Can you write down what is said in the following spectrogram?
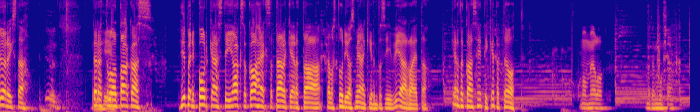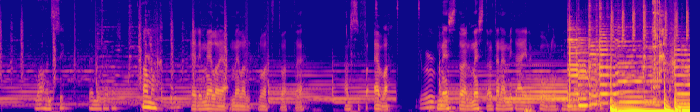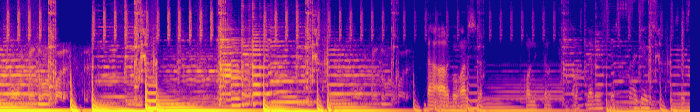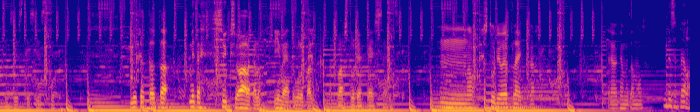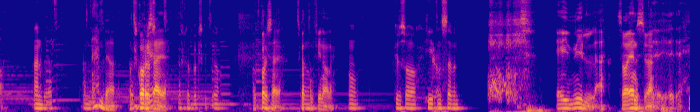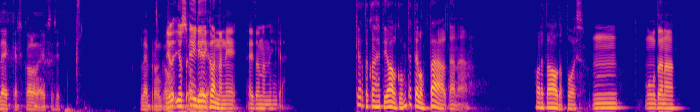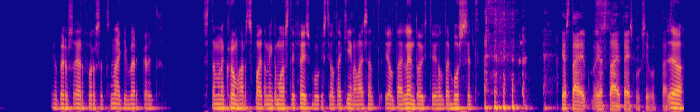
Pyöriikö tää? Kyllä. Tervetuloa takas Hypeni podcastiin jakso kahdeksan tällä kertaa. Täällä on studios mielenkiintoisia vieraita. Kertokaa heti, ketä te ootte. Mä oon Melo. Mä teen musaa. Mä oon Anssi. Teen musaa kanssa. Sama. Eli Melo ja Melon luottotuottaja Anssi Eva. Mestoil, mestoil tänään mitä eilen kuuluu. Mitä Anssille onnittelut omasta levyyhtiöstä. Ai kiitos. Siisti, siisti, siisti. Mitä tota, miten syksy on alkanut? Pimeät ulkon, onks vaan studiokeissejä nyt? Mm, no, studio ja pleikkaa. Ei oikein mitään muuta. Miten sä pelaat? NBAt. NBA. Oots korisäijä? 2020, joo. Oot korisäijä? Oot kattonut finaaleja? Oh. Kyllä se on Heat in Seven. Ei millään. Se on ensi yön. Lakers 3-1 ja sit LeBron go. Jo, jos AD ei kanna, niin ei toi mene mihinkään. Kertokaa heti alkuun, mitä teillä on päällä tänään? Hoidetaan alta pois. Mm, mulla on tänään ihan perus Air Forcet, Nike verkkarit. Sitten tämmönen Chrome Hearts paita, minkä mä ostin Facebookista joltain kiinalaiselta, joltain lentoyhtiö, joltain bossilta. Jostain, jostain Facebook-sivulta. Joo.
